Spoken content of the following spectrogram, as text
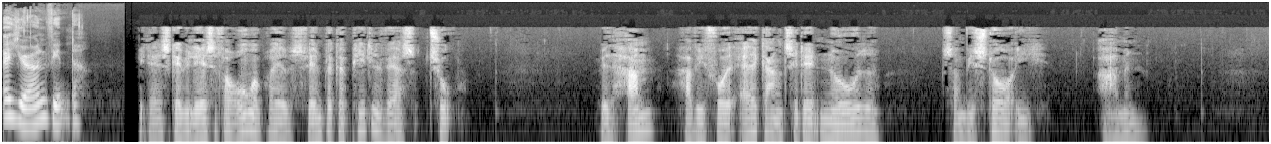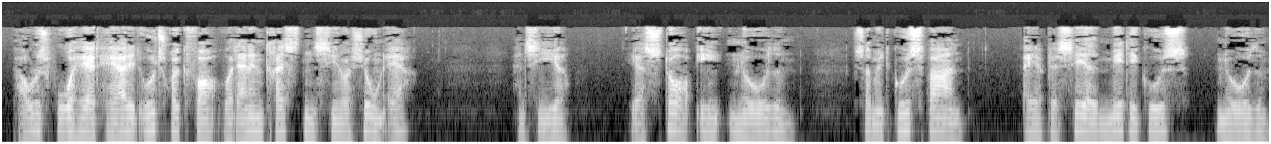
er Jørgen Vinter. I dag skal vi læse fra Romerbrevets 5. kapitel, vers 2. Ved ham har vi fået adgang til den nåde, som vi står i. Amen. Paulus bruger her et herligt udtryk for, hvordan en kristens situation er. Han siger, jeg står i nåden. Som et Guds barn er jeg placeret midt i Guds nåde.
